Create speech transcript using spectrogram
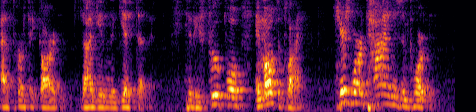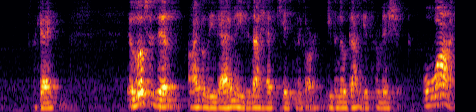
a perfect garden. God gave them the gift of it. To be fruitful and multiply. Here's where time is important. Okay? It looks as if, I believe, Adam and Eve did not have kids in the garden, even though God gave permission. Well, why?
